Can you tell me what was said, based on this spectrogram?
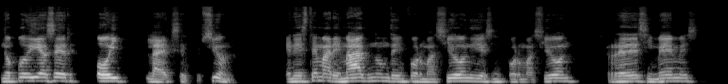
No podía ser hoy la excepción. En este mare magnum de información y desinformación, redes y memes,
